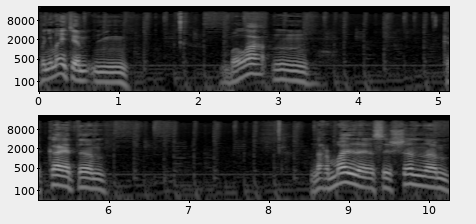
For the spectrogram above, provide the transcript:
понимаете, была какая-то нормальная совершенно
